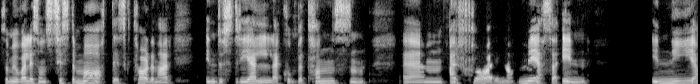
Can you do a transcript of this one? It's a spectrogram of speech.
som jo veldig sånn systematisk tar den her industrielle kompetansen, erfaringa, med seg inn i nye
